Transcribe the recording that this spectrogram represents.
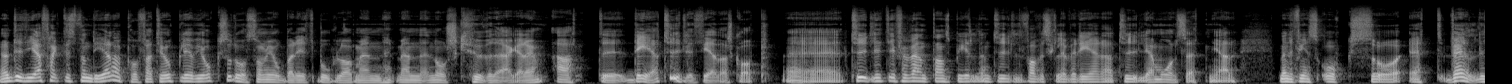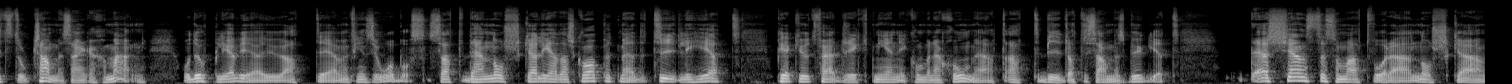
Ja, det är det jag faktiskt funderar på. För att jag upplever ju också då som jobbar i ett bolag med en, med en norsk huvudägare att eh, det är tydligt ledarskap. Eh, tydligt i förväntansbilden, tydligt vad vi ska leverera, tydliga målsättningar. Men det finns också ett väldigt stort samhällsengagemang. Och det upplever jag ju att det även finns i Åbos. Så att det här norska ledarskapet med tydlighet, peka ut färdriktningen i kombination med att, att bidra till samhällsbygget där känns det som att våra norska,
